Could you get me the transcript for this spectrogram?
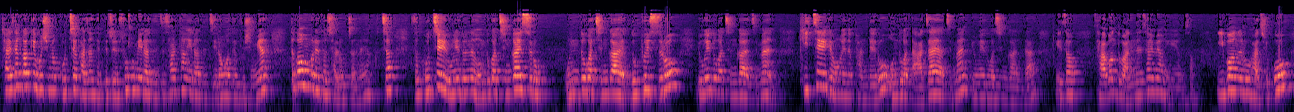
잘 생각해 보시면 고체 가장 대표적인 소금이라든지 설탕이라든지 이런 것들 보시면 뜨거운 물에 더 잘 녹잖아요. 그쵸? 그래서 고체의 용해도는 온도가 증가할수록 온도가 증가 높을수록 용해도가 증가하지만 기체의 경우에는 반대로 온도가 낮아야지만 용해도가 증가한다. 그래서 4번도 맞는 설명이에요. 그래서 2번으로 가지고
